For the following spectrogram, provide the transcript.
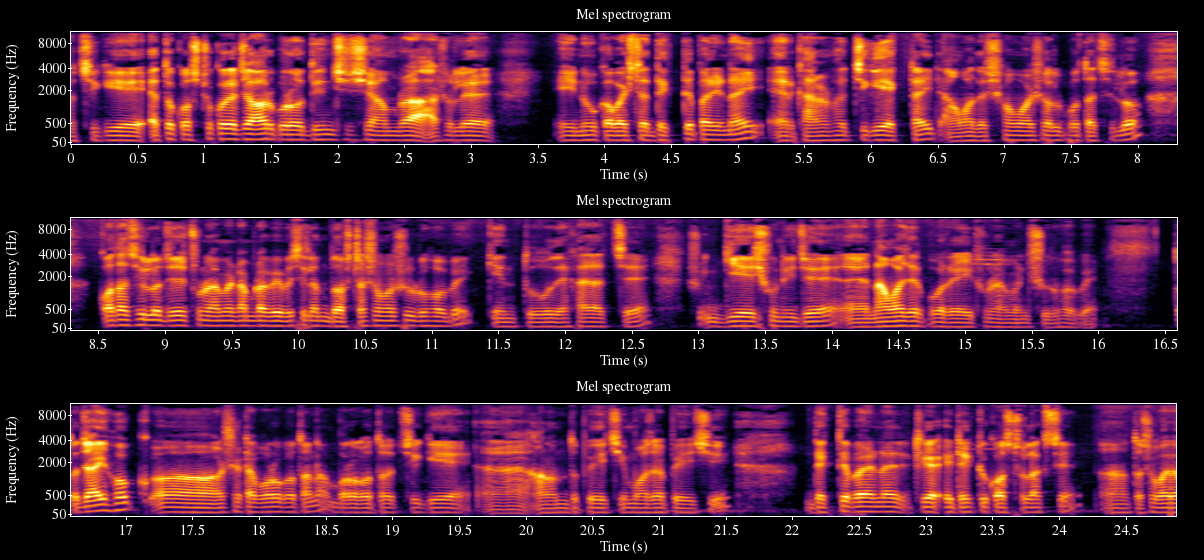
হচ্ছে গিয়ে এত কষ্ট করে যাওয়ার পরও দিন শেষে আমরা আসলে এই নৌকা বাইচটা দেখতে পারি নাই। এর কারণ হচ্ছে কি একটাই, আমাদের সময় স্বল্পতা ছিল। কথা ছিল যে টুর্নামেন্ট আমরা ভেবেছিলাম দশটার সময় শুরু হবে, কিন্তু দেখা যাচ্ছে গিয়ে শুনি যে নামাজের পরে এই টুর্নামেন্ট শুরু হবে। তো যাই হোক সেটা বড় কথা না, বড় কথা হচ্ছে গিয়ে আনন্দ পেয়েছি, মজা পেয়েছি। দেখতে পারি না এটা একটু কষ্ট লাগছে। তো সবাই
